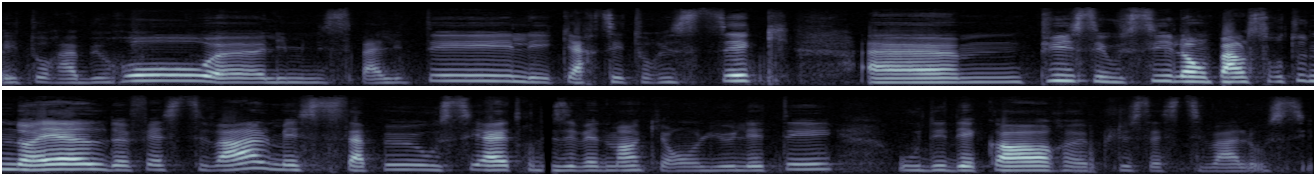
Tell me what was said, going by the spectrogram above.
les tours à bureaux, euh, les municipalités, les quartiers touristiques. Euh, puis, c'est aussi, là, on parle surtout de Noël, de festival, mais ça peut aussi être des événements qui ont lieu l'été ou des décors plus estivales aussi.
